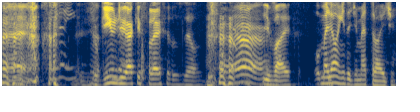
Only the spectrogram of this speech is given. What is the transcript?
É, aí. joguinho de arco e flecha do Zelda. Ah, E vai. Ou melhor ainda, de Metroid.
